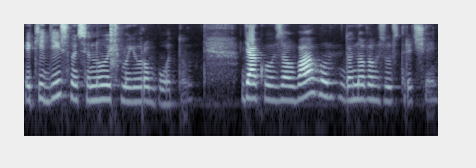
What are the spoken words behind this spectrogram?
які дійсно цінують мою роботу. Дякую за увагу. До нових зустрічей!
